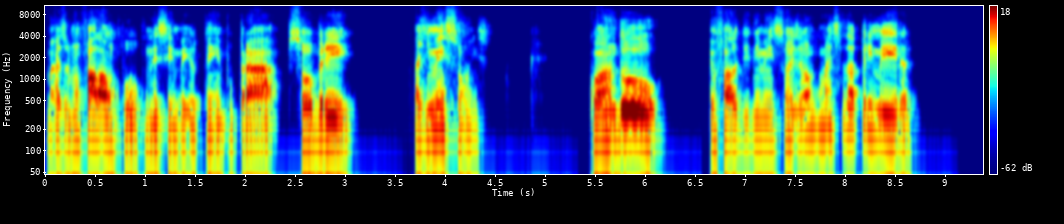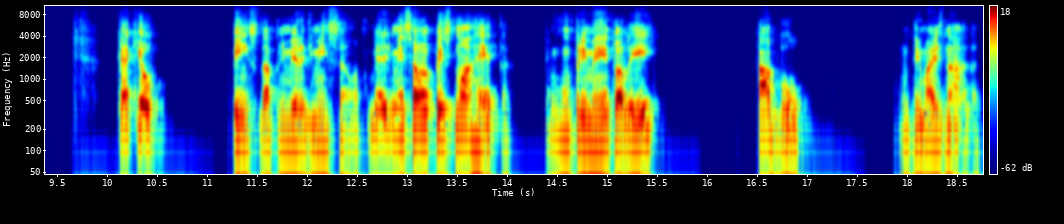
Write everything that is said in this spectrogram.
Mas vamos falar um pouco nesse meio tempo para sobre as dimensões. Quando eu falo de dimensões, vamos começar da primeira. O que é que eu penso da primeira dimensão? A primeira dimensão eu penso numa reta. Tem um comprimento ali, acabou. Não tem mais nada.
